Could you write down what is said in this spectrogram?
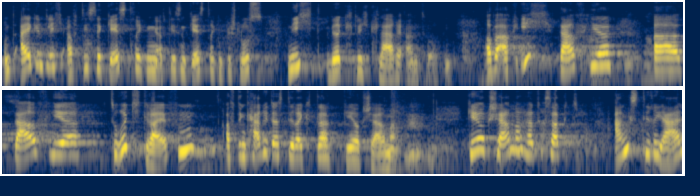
und eigentlich auf, diese gestrigen, auf diesen gestrigen Beschluss nicht wirklich klare Antworten. Aber auch ich darf hier, äh, darf hier zurückgreifen auf den Caritas-Direktor Georg Schermer. Georg Schermer hat gesagt, Angst, die real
